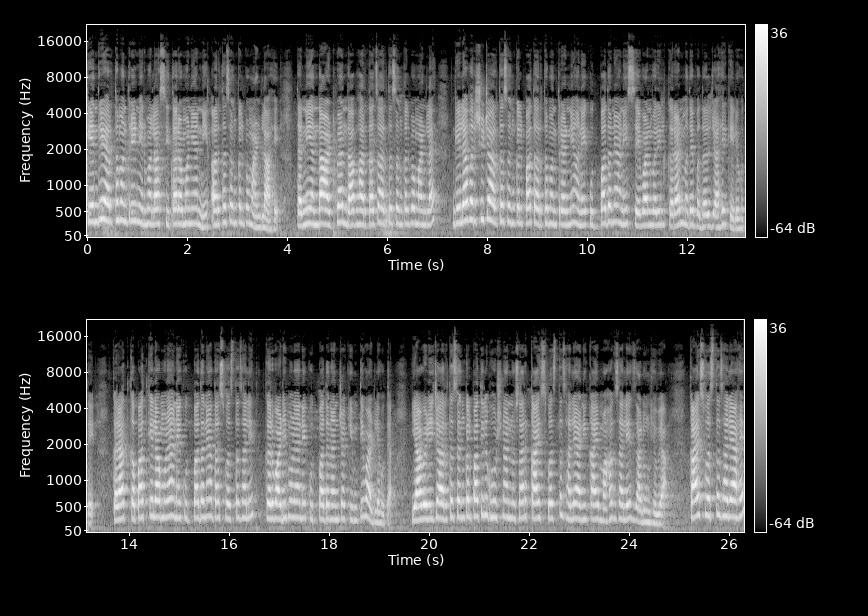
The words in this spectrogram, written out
केंद्रीय अर्थमंत्री निर्मला सीतारामन यांनी अर्थसंकल्प मांडला आहे. त्यांनी यंदा आठव्यांदा भारताचा अर्थसंकल्प मांडलाय. गेल्या वर्षीच्या अर्थसंकल्पात अर्थमंत्र्यांनी अनेक उत्पादने आणि सेवांवरील करांमध्ये बदल जाहीर केले होते. करात कपात केल्यामुळे अनेक उत्पादने आता स्वस्त झालीत. करवाढीमुळे अनेक उत्पादनांच्या किमती वाढल्या होत्या. यावेळीच्या अर्थसंकल्पातील घोषणांनुसार काय स्वस्त झाले आणि काय महाग झाले जाणून घेऊया. काय स्वस्त झाले आहे?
